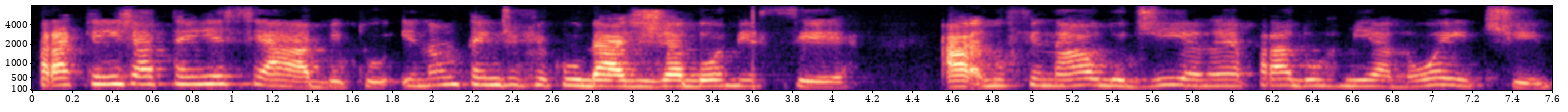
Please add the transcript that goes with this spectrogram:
Para quem já tem esse hábito e não tem dificuldade de adormecer no final do dia, né, para dormir à noite,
